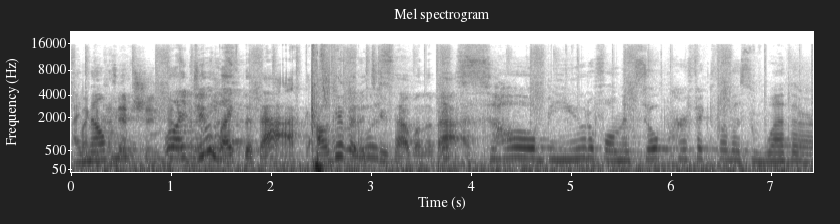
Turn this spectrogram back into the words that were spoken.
I Like a melted. conniption. Well, I do like the back. I'll give it a was- too fab on the back. It's so beautiful and it's so perfect for this weather.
